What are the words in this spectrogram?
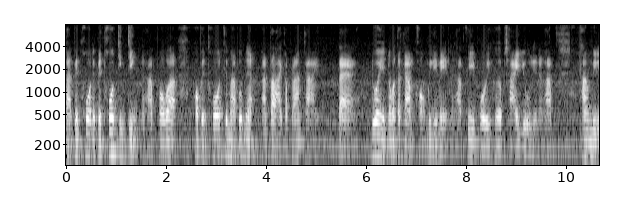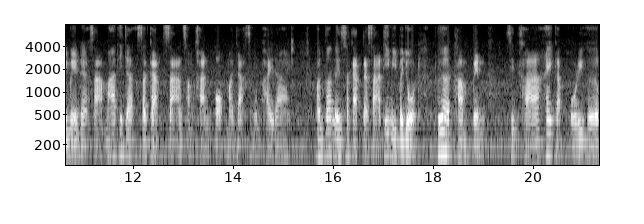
การเป็นโทษเนี่ยเป็นโทษจริง ๆ นะครับ เพราะว่าพอเป็นโทษขึ้นมาปุ๊บเนี่ยอันตรายกับร่างกาย แต่ด้วยนวัตกรรมของมิลลิเมตรนะครับ ที่โพลีเฮิร์บใช้อยู่เนี่ยนะครับ ทางมิลลิเมตรเนี่ยสามารถที่จะสกัดสารสำคัญออกมาจากสมุนไพรได้มันก็เลยสกัดแต่สารที่มีประโยชน์ เพื่อทำเป็นสินค้าให้กับโพลีเฮิร์บ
